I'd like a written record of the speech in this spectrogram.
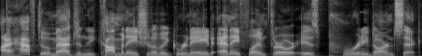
I have to imagine the combination of a grenade and a flamethrower is pretty darn sick.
